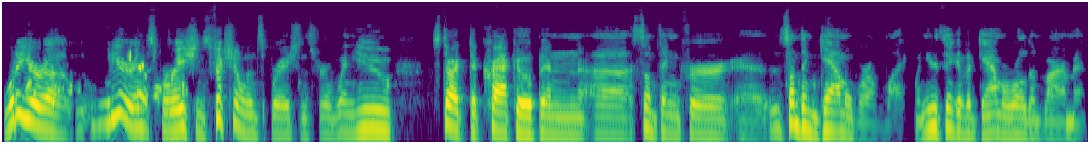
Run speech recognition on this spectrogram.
What are your uh, what are your inspirations, fictional inspirations for when you start to crack open uh, something for uh, something Gamma World like? When you think of a Gamma World environment,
